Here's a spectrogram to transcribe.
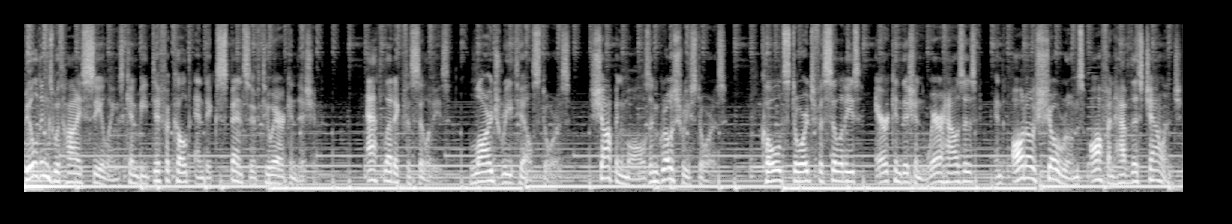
Buildings with high ceilings can be difficult and expensive to air condition. Athletic facilities, large retail stores, shopping malls and grocery stores, cold storage facilities, air-conditioned warehouses, and auto showrooms often have this challenge.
